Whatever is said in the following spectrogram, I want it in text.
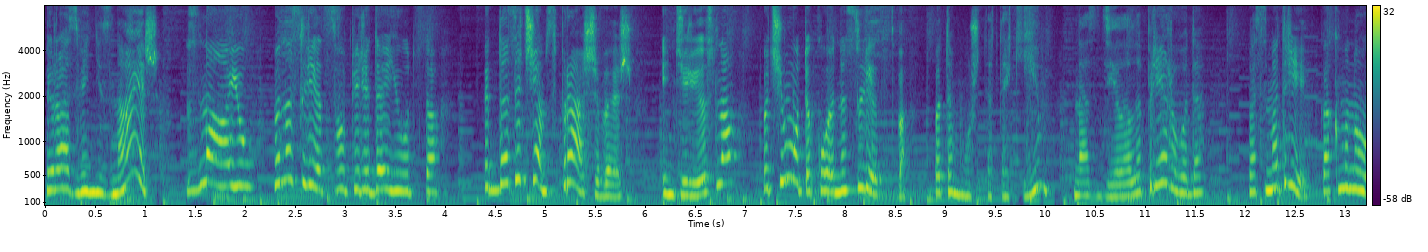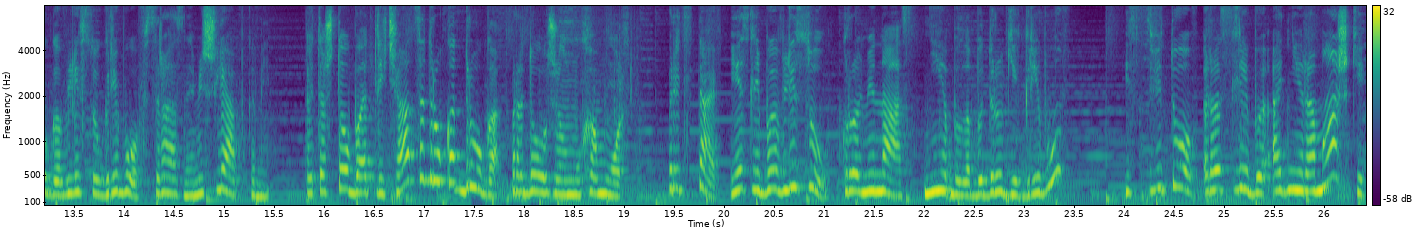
«Ты разве не знаешь?» «Знаю, по наследству передаются». «Тогда зачем спрашиваешь?» «Интересно, почему такое наследство?» «Потому что таким нас сделала природа». «Посмотри, как много в лесу грибов с разными шляпками». «Это чтобы отличаться друг от друга?» – продолжил мухомор. Представь, если бы в лесу, кроме нас, не было бы других грибов, из цветов росли бы одни ромашки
